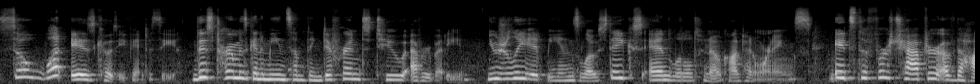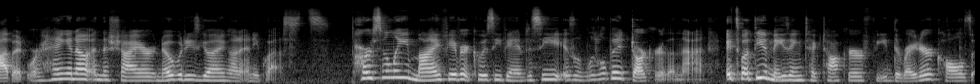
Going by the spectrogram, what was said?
So what is cozy fantasy? This term is going to mean something different to everybody. Usually it means low stakes and little to no content warnings. It's the first chapter of The Hobbit. We're hanging out in the Shire, nobody's going on any quests. Personally, my favorite cozy fantasy is a little bit darker than that. It's what the amazing TikToker Feed the Writer calls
